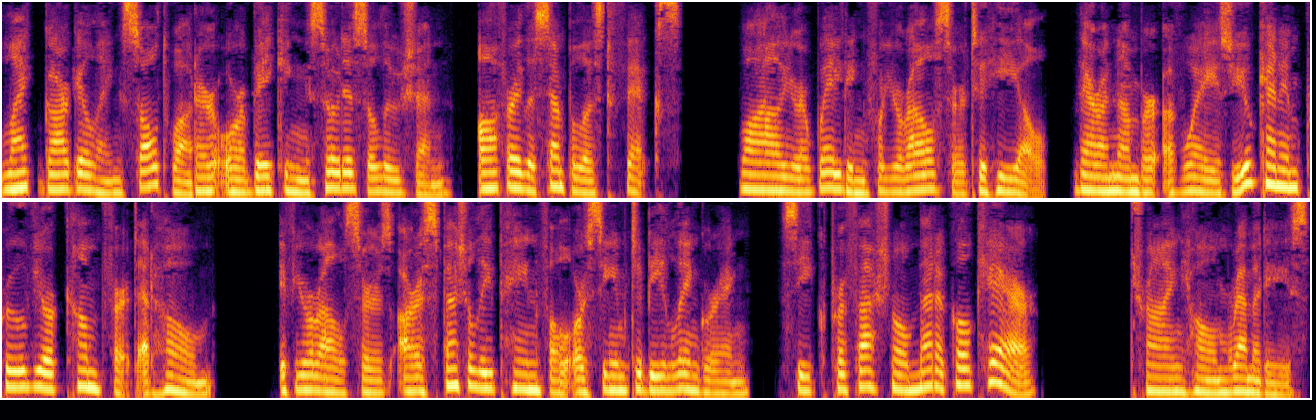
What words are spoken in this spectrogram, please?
like gargling salt water or baking soda solution, offer the simplest fix. While you're waiting for your ulcer to heal, there are a number of ways you can improve your comfort at home. If your ulcers are especially painful or seem to be lingering, seek professional medical care. Trying home remedies.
